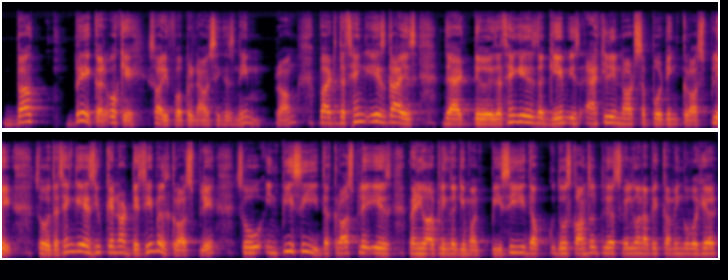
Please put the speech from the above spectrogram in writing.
Buck Breaker. Okay, sorry for pronouncing his name wrong. But the thing is guys that uh, the thing is the game is actually not supporting crossplay. So the thing is you cannot disable crossplay. So in pc the crossplay is when you are playing the game on pc the those console players will gonna be coming over here.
